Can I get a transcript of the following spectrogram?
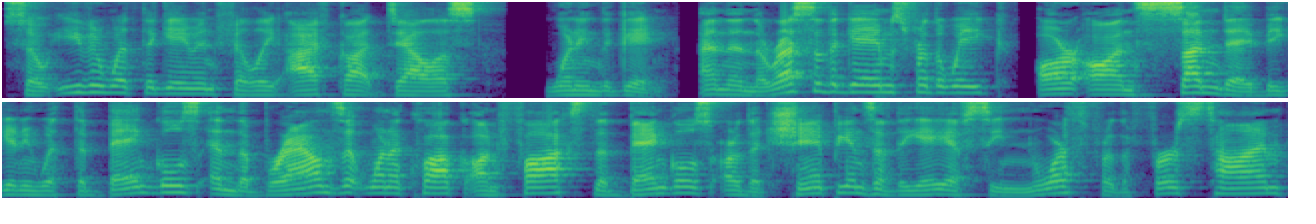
So even with the game in Philly, I've got Dallas winning the game. And then the rest of the games for the week are on Sunday, beginning with the Bengals and the Browns at 1 o'clock on Fox. The Bengals are the champions of the AFC North for the first time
